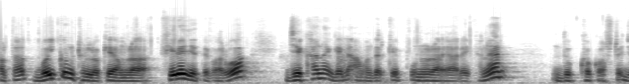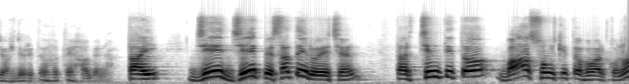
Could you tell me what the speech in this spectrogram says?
অর্থাৎ বৈকুণ্ঠ লোকে আমরা ফিরে যেতে পারব, যেখানে গেলে আমাদেরকে পুনরায় আর এখানের দুঃখ কষ্টে জর্জরিত হতে হবে না। তাই যে যে পেশাতেই রয়েছেন, তার চিন্তিত বা শঙ্কিত হওয়ার কোনো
